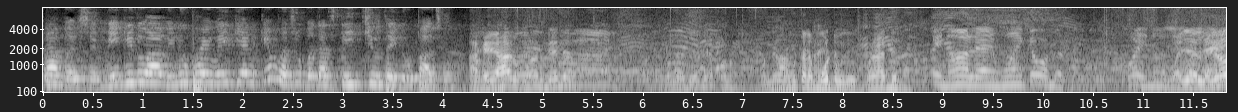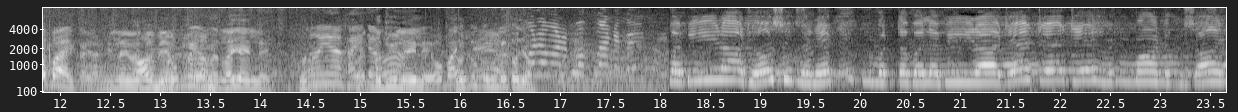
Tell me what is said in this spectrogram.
બરાબર છે. મેં કીધું આ વિનુભાઈ વહી ગયા ને કેમ હજુ બધા સ્ટેચ્યુ થઈને ઊભા છો? હે હારું મને દે ને. મને દે ને પણ મને હું તને મોટું દઈશ મને દે. કઈ ના લે હું અહીં કેવો બેઠો? કોઈ ન લે. વજે લઈ ભાઈ તો કઈ અમે લે. અહીંયા ખાઈ જાઓ બધું લઈ લે. ઓ ભાઈ. તું લેતો કબીરા સુમરે મતલબ લબીરા જય જય જય હનુમાન ગુસાઈ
